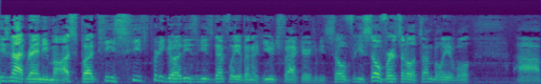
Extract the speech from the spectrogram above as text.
he's not Randy Moss, but he's he's pretty good. He's he's definitely been a huge factor. He's so he's so versatile. It's unbelievable. Uh,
